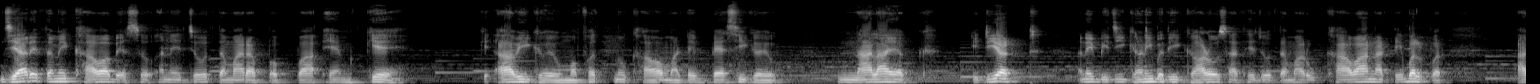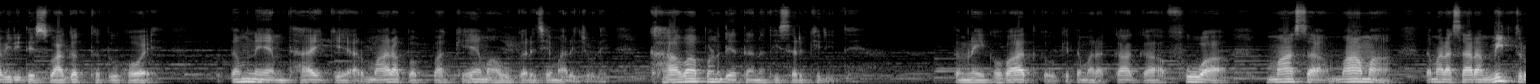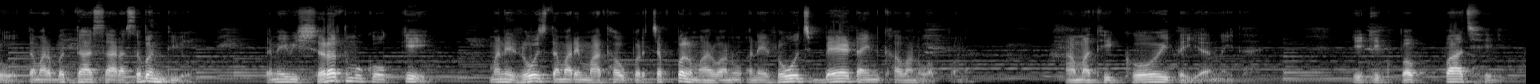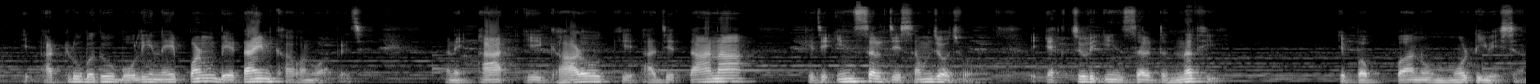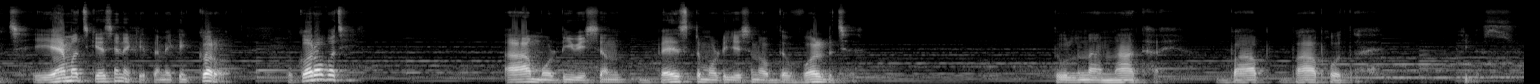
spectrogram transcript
જ્યારે તમે ખાવા બેસો અને જો તમારા પપ્પા એમ કહે કે આવી ગયો, મફતનું ખાવા માટે બેસી ગયો, નાલાયક, ઇડિયટ અને બીજી ઘણી બધી ગાળો સાથે જો તમારું ખાવાના ટેબલ પર આવી રીતે સ્વાગત થતું હોય તમને એમ થાય કે યાર, મારા પપ્પા કેમ આવું કરે છે મારી જોડે? ખાવા પણ દેતા નથી સરખી રીતે. તમને એક વાત કહું કે તમારા કાકા, ફુવા, માસા, મામા, તમારા સારા મિત્રો, તમારા બધા સારા સંબંધીઓ, તમે એવી શરત મૂકો કે મને રોજ તમારે માથા ઉપર ચપ્પલ મારવાનું અને રોજ બે ટાઈમ ખાવાનું આપવાનું. આમાંથી કોઈ તૈયાર નહીં થાય. એ એક પપ્પા છે. એ આટલું બધું બોલીને પણ બે ટાઈમ ખાવાનું આપે છે. અને આ એ ગાળો કે આ જે તાના કે જે ઇન્સલ્ટ જે સમજો છો, એ એકચ્યુઅલી ઇન્સલ્ટ નથી. એ પપ્પાનું મોટિવેશન છે. એ એમ જ કહે છે ને કે તમે કંઈક કરો, તો કરો પછી. આ motivation best motivation of the world છે. તુલના ના થાય, બાપ બાપ હોતા હૈ. યસ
